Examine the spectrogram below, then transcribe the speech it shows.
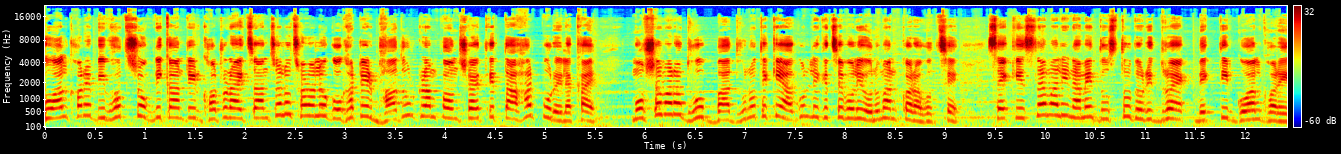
গোয়ালঘরে বিভৎস অগ্নিকাণ্ডের ঘটনায় চাঞ্চল্য ছড়ালো গোঘাটের ভাদুর গ্রাম পঞ্চায়েতের তাহারপুর এলাকায়। মশামারা ধূপ বা ধুনো থেকে আগুন লেগেছে বলে অনুমান করা হচ্ছে। শেখ ইসলাম আলী নামে দুস্থ দরিদ্র এক ব্যক্তির গোয়াল ঘরে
